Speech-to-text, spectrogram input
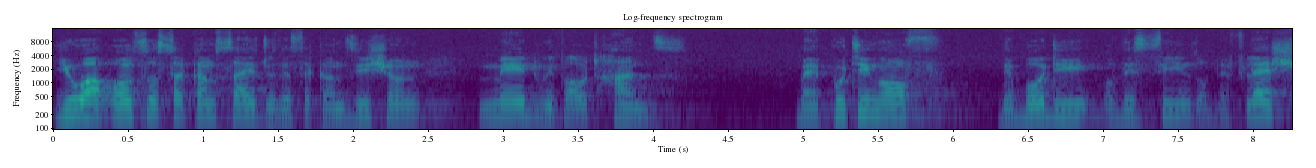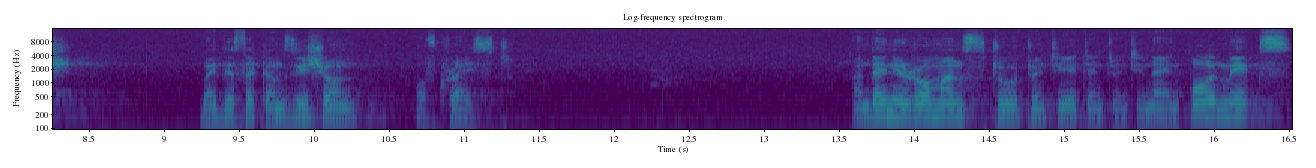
you are also circumcised with a circumcision made without hands, by putting off the body of the sins of the flesh by the circumcision of Christ. And then in Romans 2 28 and 29, Paul makes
